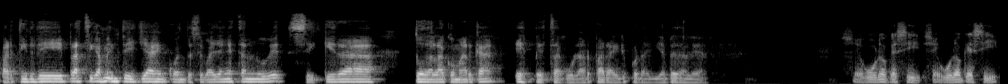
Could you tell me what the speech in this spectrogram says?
partir de prácticamente ya, en cuanto se vayan estas nubes, se queda toda la comarca espectacular para ir por allí a pedalear. Seguro que sí, seguro que sí.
